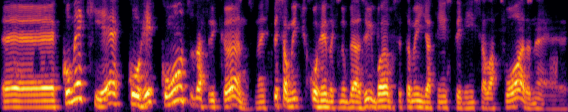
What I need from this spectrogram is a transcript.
É, como é que é correr contra os africanos, né? especialmente correndo aqui no Brasil, embora você também já tenha experiência lá fora, né?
